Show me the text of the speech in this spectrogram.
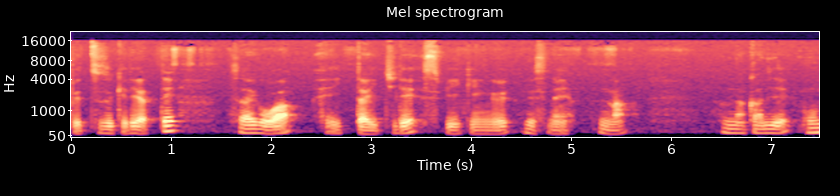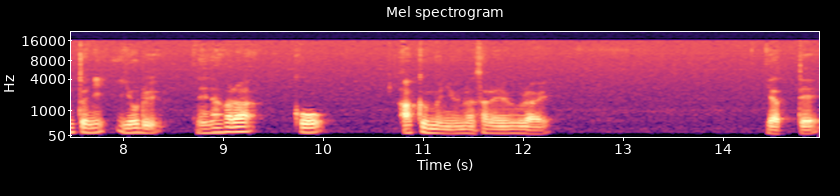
ぶっ続けでやって最後は1対1でスピーキングですね。まあそんな感じで本当に夜寝ながらこう悪夢にうなされるぐらいやって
